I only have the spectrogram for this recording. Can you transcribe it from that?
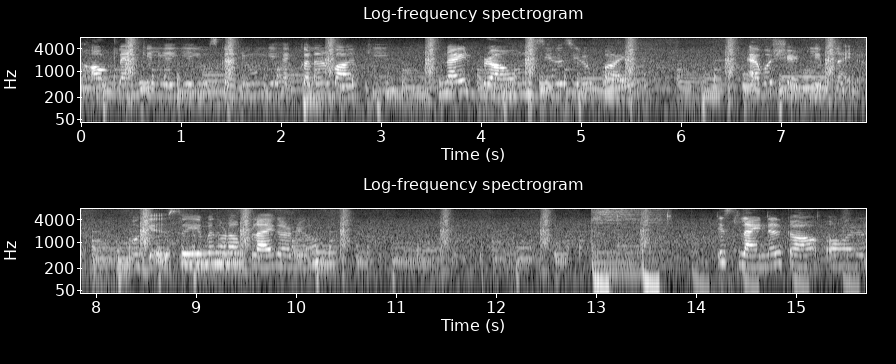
आउटलाइन के लिए ये यूज़ कर रही हूँ। ये है कलर बार की night brown zero zero five ever shade lip liner okay so ये मैं थोड़ा अप्लाई कर रही हूँ। इस लाइनर का और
